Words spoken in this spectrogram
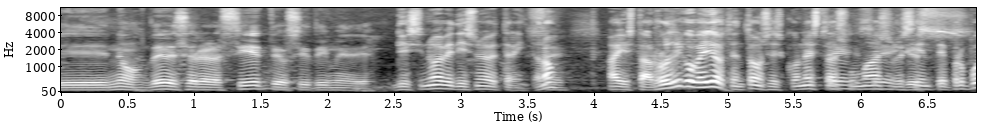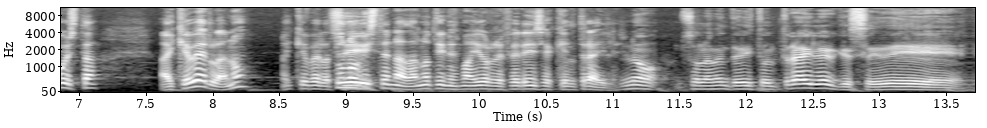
Eh, no, debe ser a las 7 o 7 y media. 19, 19.30, ¿no? Sí. Ahí está. Rodrigo Bellot, entonces, con esta Sí, su más reciente es- propuesta, hay que verla, ¿no? Hay que verla. Tú no viste nada, no tienes mayor referencia que el tráiler. No, solamente he visto el tráiler que se ve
